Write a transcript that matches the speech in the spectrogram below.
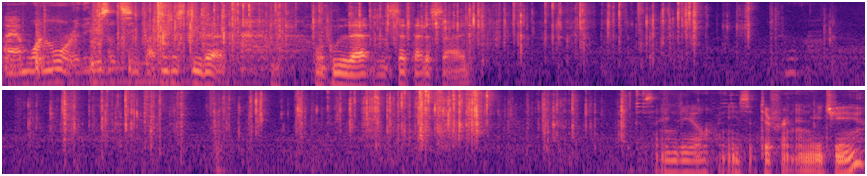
I have one more of these. Let's see if I can just do that. We'll glue that and set that aside. Same deal. We use a different NVG.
